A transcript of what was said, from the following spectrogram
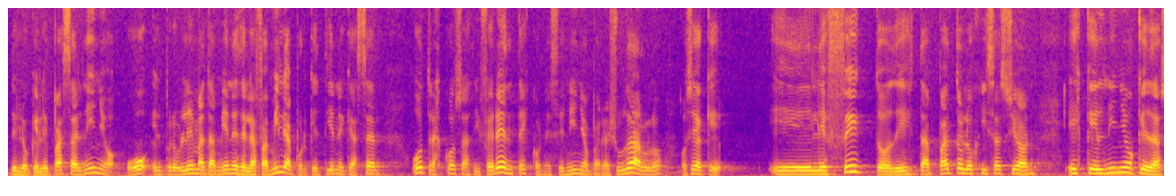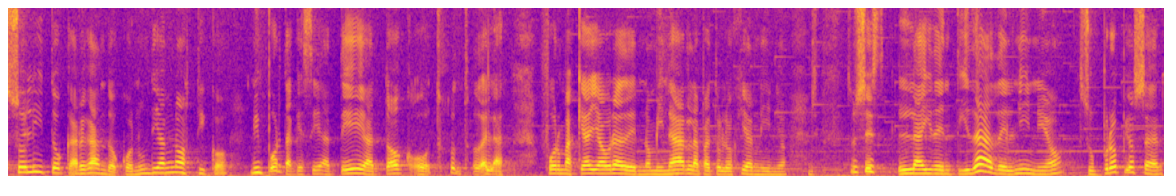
de lo que le pasa al niño o el problema también es de la familia porque tiene que hacer otras cosas diferentes con ese niño para ayudarlo. O sea que eh, el efecto de esta patologización es que el niño queda solito cargando con un diagnóstico, no importa que sea TEA, TOC o todas las formas que hay ahora de nominar la patología al niño. Entonces, la identidad del niño, su propio ser,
